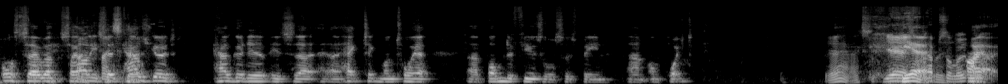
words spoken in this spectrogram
also, um, Sayali says how good how good is uh, hectic Montoya uh, bomb defusals has been um, on point. Yeah, excellent. Yeah, yeah, absolutely. I,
